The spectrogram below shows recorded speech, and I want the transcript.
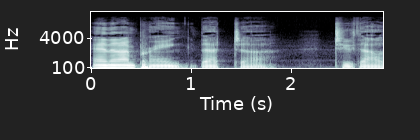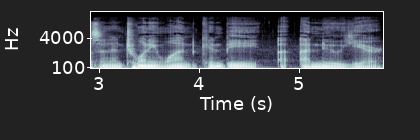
And then I'm praying that uh, 2021 can be a, a new year.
